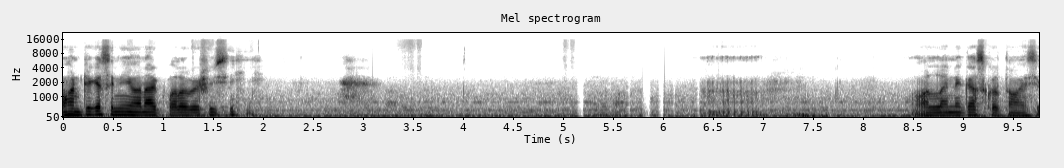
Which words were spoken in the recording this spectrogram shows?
ওখান ঠিক আছে নিয়ে অনেক ভালো করে হয়েছি অনলাইনে কাজ করতাম হয়েছি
